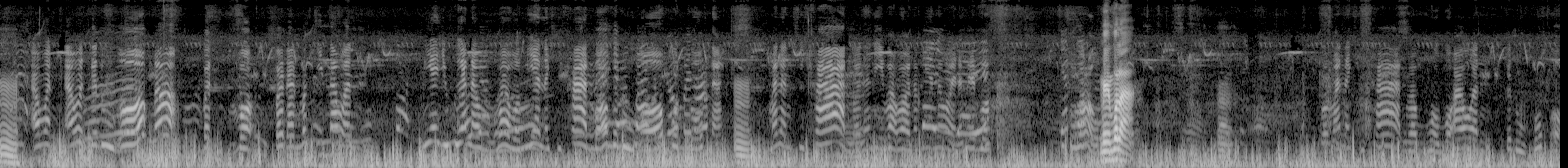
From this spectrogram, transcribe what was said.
อืมเอาอันเอาอันกระดูกออก ยน่ะขี้คร้าดบอกกระดูกออกคนโกบนะอืมมันนั่นขี้คร้าดว่านั่นนี่ว่าว่าน้ำเมียน้อยนะแม่บอกคือว่าแม่นบ่ล่ะอืมว่ามันน่ะขี้คร้าดว่าบ่บ่เอาอันกระดูกกบออ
